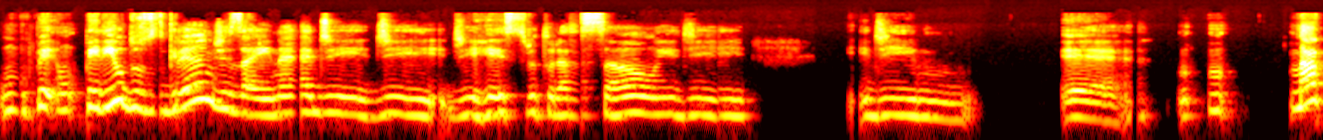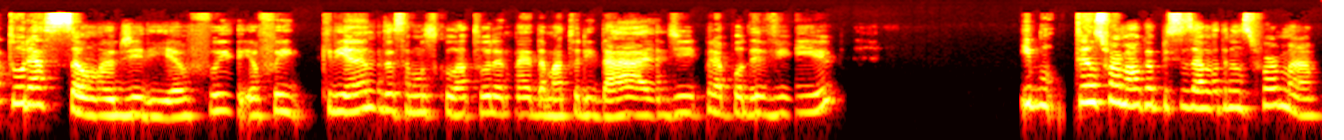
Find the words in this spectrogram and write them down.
um, um, períodos grandes aí, né, de, de, de reestruturação e de, e de é, maturação, eu diria. Eu fui, eu fui criando essa musculatura, né, da maturidade para poder vir e transformar o que eu precisava transformar.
